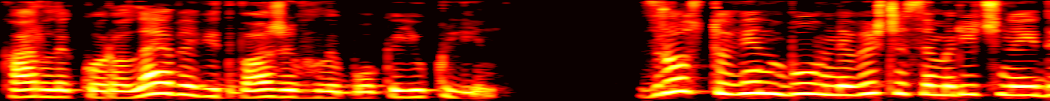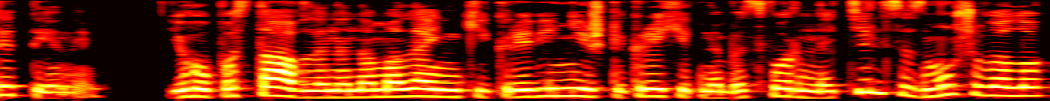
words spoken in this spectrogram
Карлик королеви відважив глибокий уклін. Зросту він був не вище семирічної дитини. Його поставлене на маленькі криві ніжки крихітне безформне тільце змушувало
